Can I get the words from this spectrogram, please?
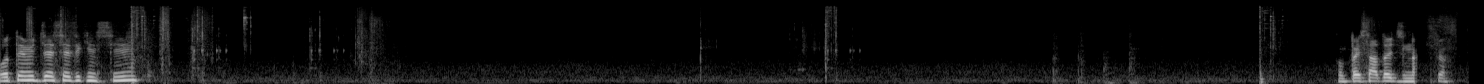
Outro M16 aqui em cima. Compensador de sniper.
